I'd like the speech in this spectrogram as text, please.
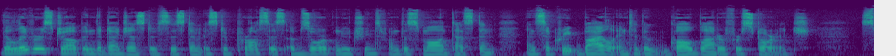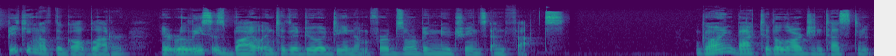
The liver's job in the digestive system is to process absorbed nutrients from the small intestine and secrete bile into the gallbladder for storage. Speaking of the gallbladder, it releases bile into the duodenum for absorbing nutrients and fats. Going back to the large intestine,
